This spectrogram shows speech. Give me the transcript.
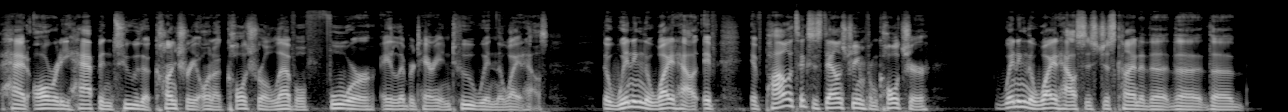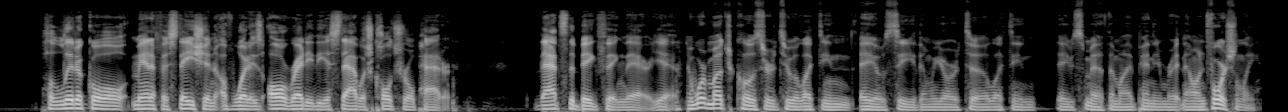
had already happened to the country on a cultural level for a libertarian to win the White House? The winning the White House, if if politics is downstream from culture, winning the White House is just kind of the the the political manifestation of what is already the established cultural pattern. That's the big thing there. Yeah. And we're much closer to electing AOC than we are to electing Dave Smith, in my opinion, right now. Unfortunately,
